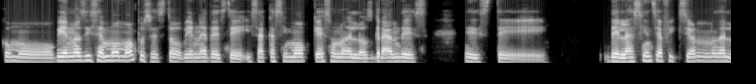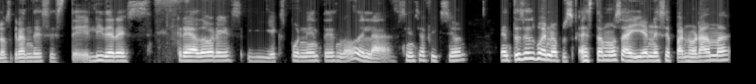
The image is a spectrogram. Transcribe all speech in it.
Como bien nos dice Momo, pues esto viene desde Isaac Asimov, que es uno de los grandes, este, de la ciencia ficción, uno de los grandes este, líderes, creadores y exponentes ¿no? de la ciencia ficción. Entonces, bueno, pues estamos ahí en ese panorama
